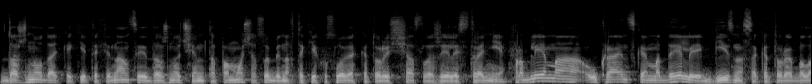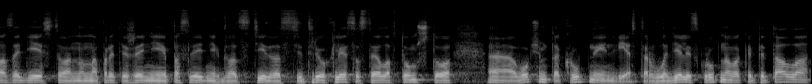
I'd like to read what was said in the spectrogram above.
должно дать какие-то финансы и должно чем-то помочь, особенно в таких условиях, которые сейчас сложились в стране. Проблема украинской модели бизнеса, которая была задействована на протяжении последних 20-23 лет, состояла в том, что, э, в общем-то, крупный инвестор, владелец крупного капитала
